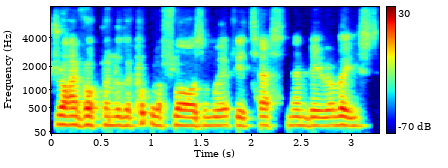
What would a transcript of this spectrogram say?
drive up another couple of floors and wait for your test and then be released.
